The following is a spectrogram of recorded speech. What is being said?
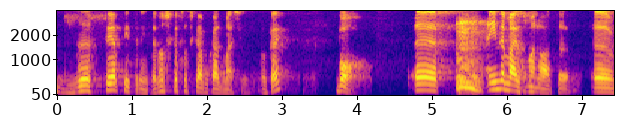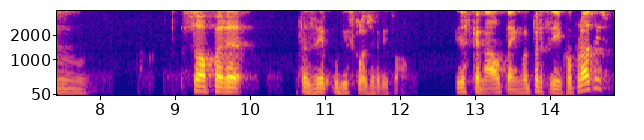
17h30. Não se esqueça de chegar um bocado mais cedo, ok? Bom, uh, ainda mais uma nota. Um, só para fazer o disclosure habitual. Este canal tem uma parceria com a Prozis,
